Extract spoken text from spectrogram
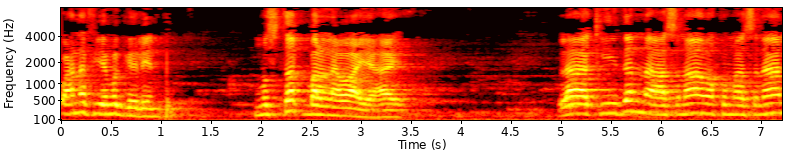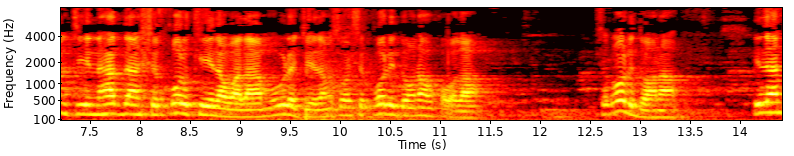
Wax nafyiya ma gelin. Mustaqbalna waa yahay laakiidanna asnaamakum asnaamtiina haddaan shirqoolkeeda wadaa ma ula jeeda mase waa shirqooli doonaa ka wadaa shirqooli doonaa. Idan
